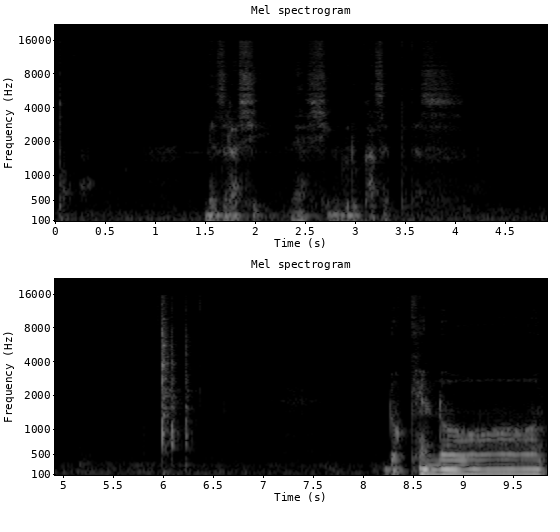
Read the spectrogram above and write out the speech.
ト。珍しいねシングルカセットです。ロッケンロール。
